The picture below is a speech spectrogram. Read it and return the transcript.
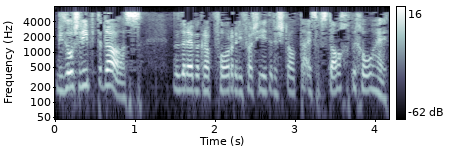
Wieso schreibt er das? Weil er eben gerade vorher in verschiedenen Stadt eins aufs Dach bekommen hat.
